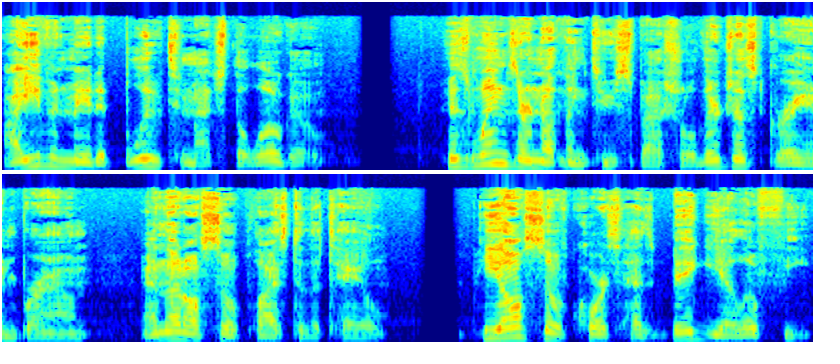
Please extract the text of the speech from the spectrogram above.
I even made it blue to match the logo. His wings are nothing too special, they're just gray and brown, and that also applies to the tail. He also, of course, has big yellow feet.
